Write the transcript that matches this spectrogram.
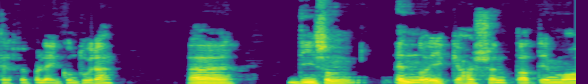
treffer på legekontoret, eh, de som ennå ikke har skjønt at de må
